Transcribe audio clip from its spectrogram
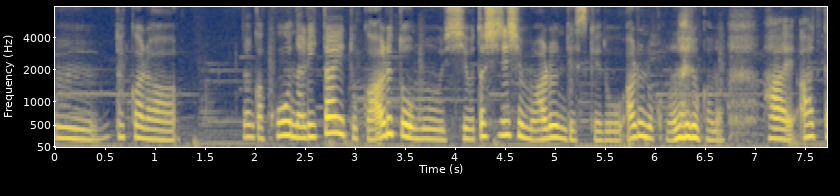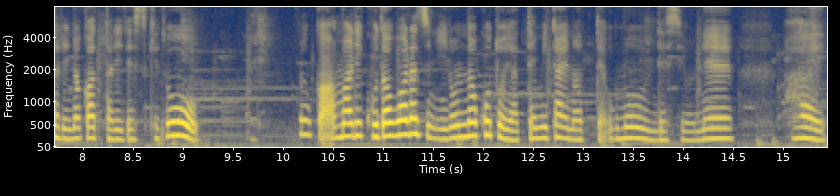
うん、だからなんかこうなりたいとかあると思うし私自身もあるんですけどあるのかなないのかな。はいあったりなかったりですけどなんかあまりこだわらずにいろんなことをやってみたいなって思うんですよね。はい。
